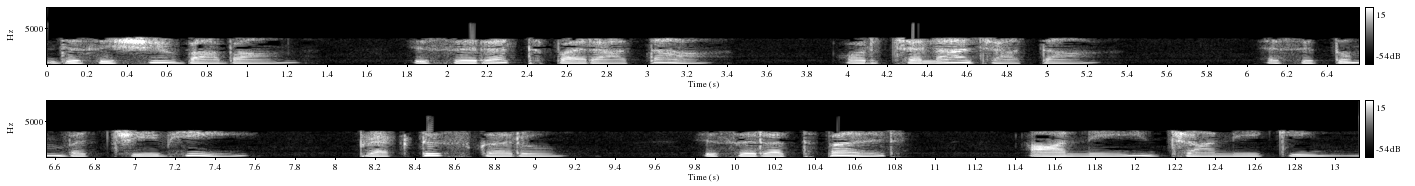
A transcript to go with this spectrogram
जैसे शिव बाबा इस रथ पर आता और चला जाता ऐसे तुम बच्चे भी प्रैक्टिस करो। इस रथ पर आने जाने की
